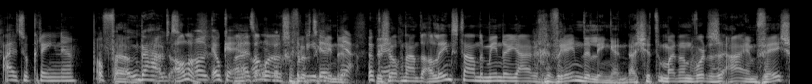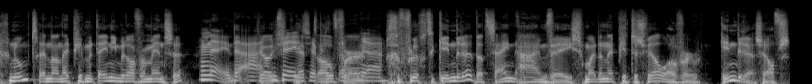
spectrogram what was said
Uit Oekraïne. Of Eh, überhaupt. Uit alle, Oh, Oké, uit uit alle oorlogsgebieden. gevluchte kinderen. Ja. De zogenaamde alleenstaande minderjarige vreemdelingen. Als je het, maar dan worden ze AMV's genoemd. En dan heb je het meteen niet meer over mensen. Nee, de Terwijl als AMV's je het hebt heb over dan, ja. gevluchte kinderen, dat zijn AMV's. Maar dan heb je het dus wel over kinderen zelfs.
